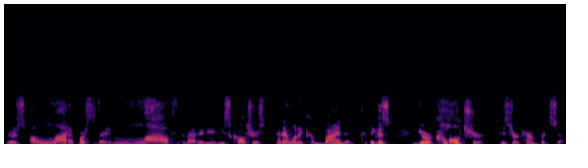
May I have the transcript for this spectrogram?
there's a lot of parts that I love about any of these cultures, and I want to combine them because your culture is your comfort zone.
